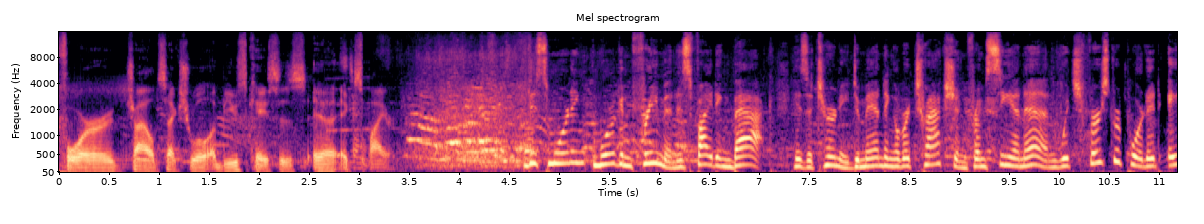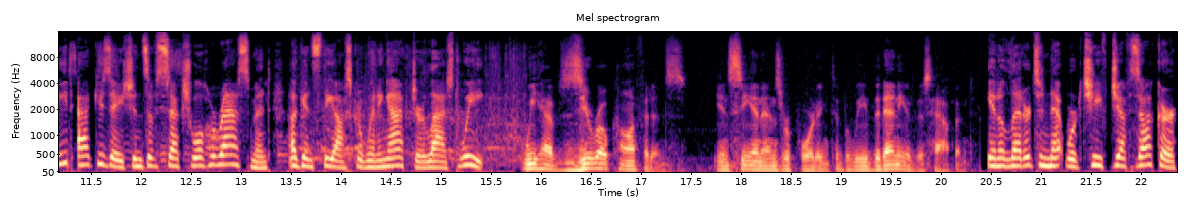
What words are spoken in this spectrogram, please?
for child sexual abuse cases uh, expired. This morning, Morgan Freeman is fighting back, his attorney demanding a retraction from CNN, which first reported eight accusations of sexual harassment against the Oscar winning actor last week. We have zero confidence in CNN's reporting to believe that any of this happened. In a letter to network chief Jeff Zucker,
